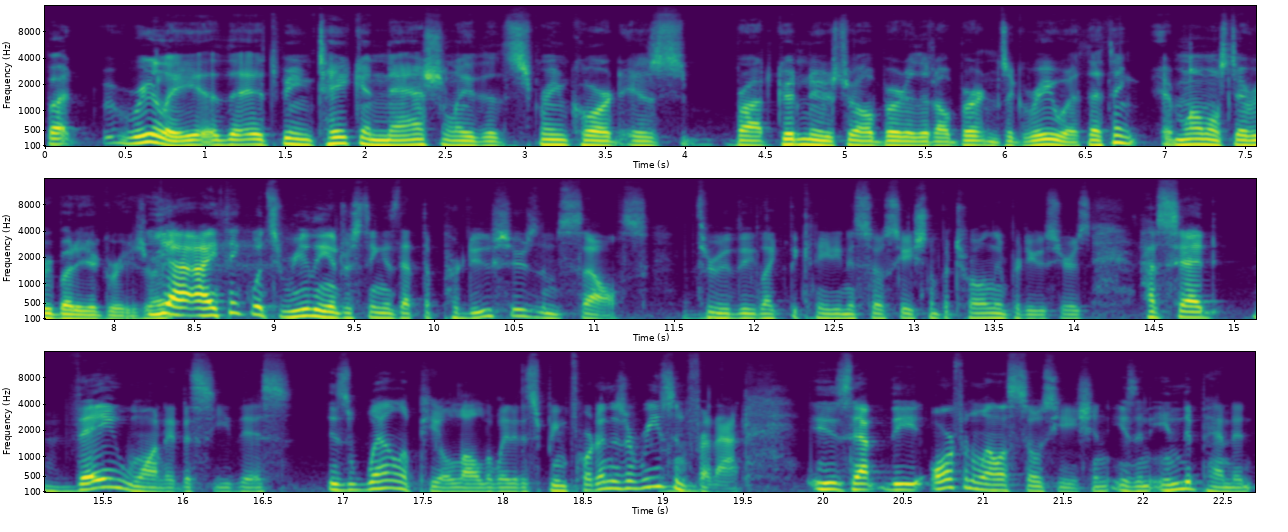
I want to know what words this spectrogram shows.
but really, uh, it's being taken nationally that the Supreme Court is brought good news to Alberta that Albertans agree with. I think almost everybody agrees, right? Yeah, I think what's really interesting is that the producers themselves, through the like the Canadian Association of Petroleum Producers, have said they wanted to see this is well appealed all the way to the Supreme Court, and there's a reason for that. Is that the Orphan Well Association is an independent,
